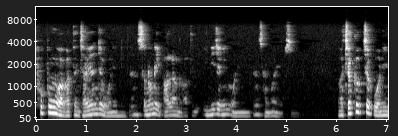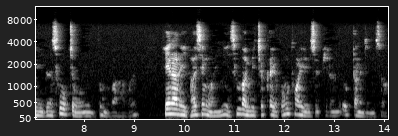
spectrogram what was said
폭풍우와 같은 자연적 원인이 든 선원의 반란과 같은 인위적인 원인이든 상관이 없습니다. 어, 적극적 원인이든 소극적 원인이든 무방하고요. 해난의 발생 원인이 선박 및 적하에 공통하여 있을 필요는 없다는 점에서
